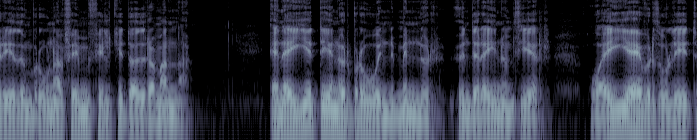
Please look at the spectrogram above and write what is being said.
riðum brúna fimm fylgidöðra manna en eigi dýnur brúin minnur undir einum þér og eigi hefur þú lit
